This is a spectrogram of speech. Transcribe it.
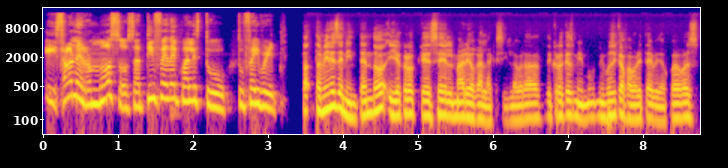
y son hermosos. A ti, Fede, ¿cuál es tu, tu favorite? También es de Nintendo y yo creo que es el Mario Galaxy. La verdad, creo que es mi, música favorita de videojuegos.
